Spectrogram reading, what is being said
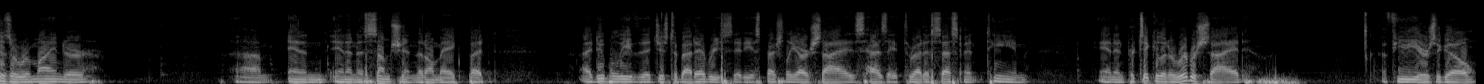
as a reminder, um, and, and an assumption that I'll make, but I do believe that just about every city, especially our size, has a threat assessment team. And in particular to Riverside, a few years ago,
